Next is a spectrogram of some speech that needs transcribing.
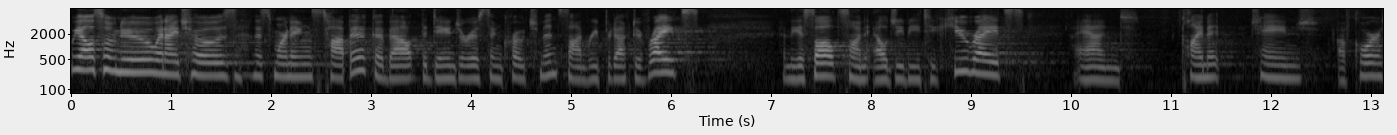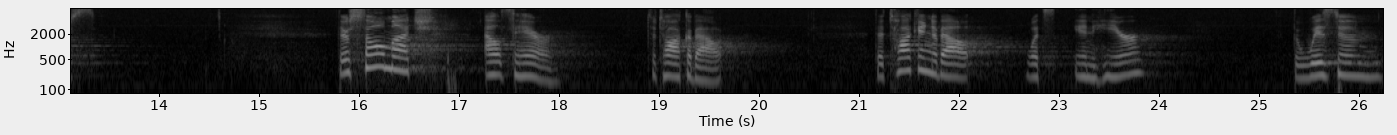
We also knew when I chose this morning's topic about the dangerous encroachments on reproductive rights and the assaults on LGBTQ rights and climate change, of course. There's so much out there to talk about. That talking about what's in here, the wisdom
